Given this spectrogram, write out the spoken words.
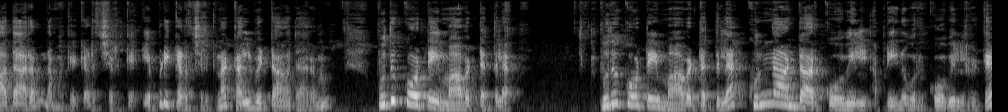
ஆதாரம் நமக்கு கிடைச்சிருக்கு. எப்படி கிடச்சிருக்குன்னா கல்வெட்டு ஆதாரம். புதுக்கோட்டை மாவட்டத்தில் புதுக்கோட்டை மாவட்டத்தில் குன்னாண்டார் கோவில் அப்படின்னு ஒரு கோவில் இருக்கு.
